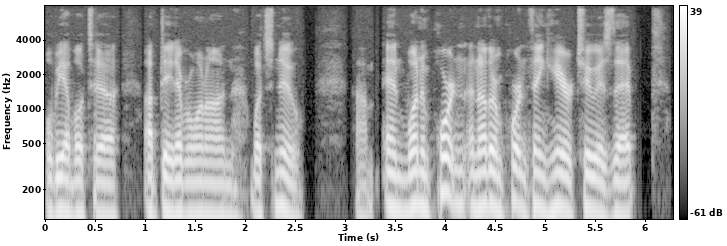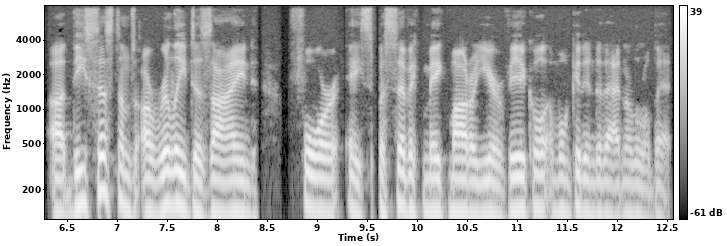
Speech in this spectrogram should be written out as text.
we'll be able to update everyone on what's new. Um, and one important, another important thing here too is that uh, these systems are really designed for a specific make, model, year vehicle, and we'll get into that in a little bit.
